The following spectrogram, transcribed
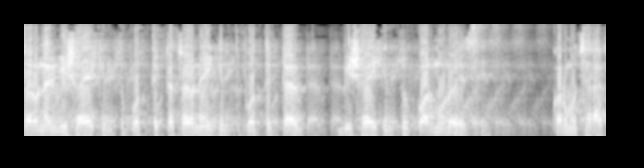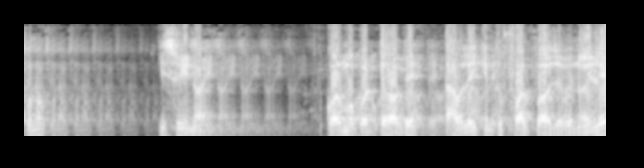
চরণের বিষয়ে কিন্তু, প্রত্যেকটা চরণেই কিন্তু, প্রত্যেকটা বিষয়ে কিন্তু কর্ম রয়েছে। কর্ম ছাড়া কোনো কিছুই নয়। কর্ম করতে হবে, তাহলেই কিন্তু ফল পাওয়া যাবে। নইলে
